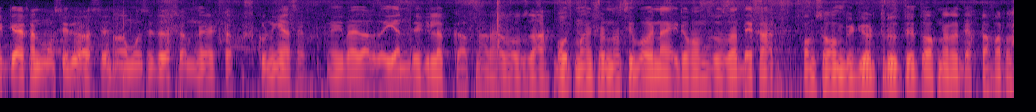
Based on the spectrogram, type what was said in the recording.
সাইডে এখন মসজিদও আছে। মসজিদের সামনে একটা ফুসকুনি আছে। ফুসকুনি বাজার যাইয়ান দেখিলাক আপনারা রোজা? বহুত মানুষের নসিব হয় না এরকম রোজা দেখার। কমসে কম ভিডিওর থ্রুতে তো আপনারা দেখতে পাররা।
